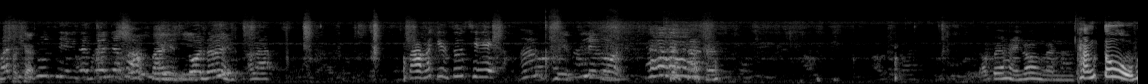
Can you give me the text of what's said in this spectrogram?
มาชิมทุกทีจะเป็นจะทำไปตัวเลยเอาละป้ามากินซูชิสิบที่รถ เอาไปให้น้องกันทั้งตู้พ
